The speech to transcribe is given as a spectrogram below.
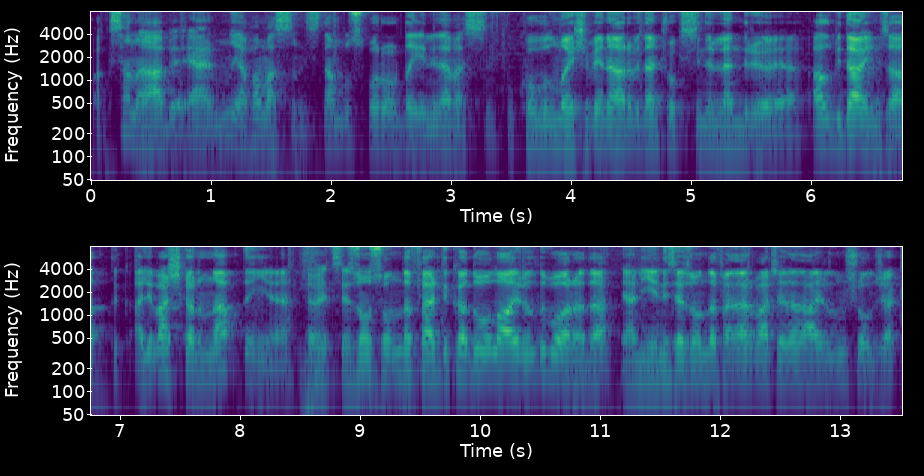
Baksana abi yani bunu yapamazsın. İstanbul Spor orada yenilemezsin. Bu kovulma işi beni harbiden çok sinirlendiriyor ya. Al bir daha imza attık. Ali Başkanım ne yaptın ya? Evet sezon sonunda Ferdi Kadıoğlu ayrıldı bu arada. Yani yeni sezonda Fenerbahçe'den ayrılmış olacak.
